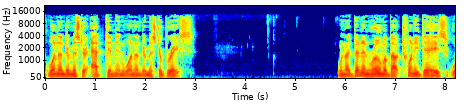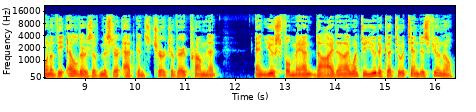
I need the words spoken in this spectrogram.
one under Mr. Atkin and one under Mr. Brace. When I'd been in Rome about 20 days, one of the elders of Mr. Atkin's church, a very prominent and useful man, died, and I went to Utica to attend his funeral.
